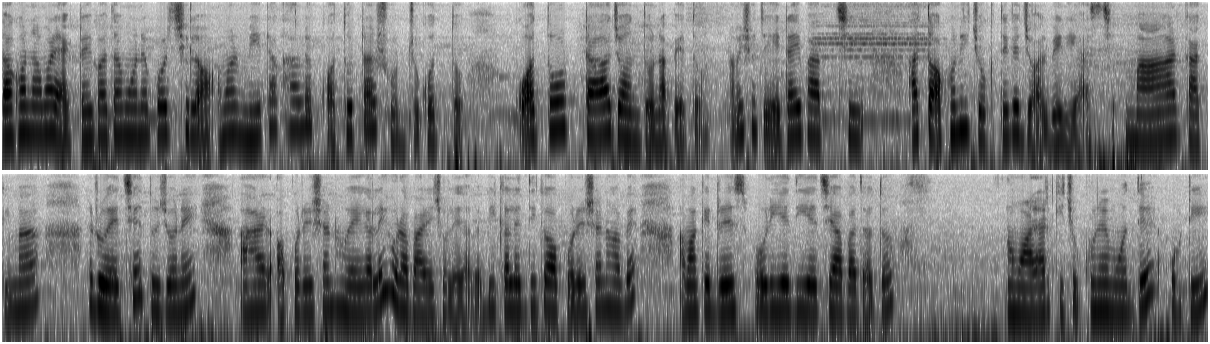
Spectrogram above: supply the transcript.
তখন আমার একটাই কথা মনে পড়ছিল, আমার মেয়েটা খাওয়ালে কতটা সহ্য করতো, কতটা যন্ত্রণা পেত। আমি শুধু এটাই ভাবছি, আর তখনই চোখ থেকে জল বেরিয়ে আসছে। মা আর কাকিমা রয়েছে দুজনেই, আর অপারেশন হয়ে গেলেই ওরা বাড়ি চলে যাবে। বিকালের দিকে অপারেশন হবে, আমাকে ড্রেস পরিয়ে দিয়েছে আপাতত। আমার আর কিছুক্ষণের মধ্যে ওটি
